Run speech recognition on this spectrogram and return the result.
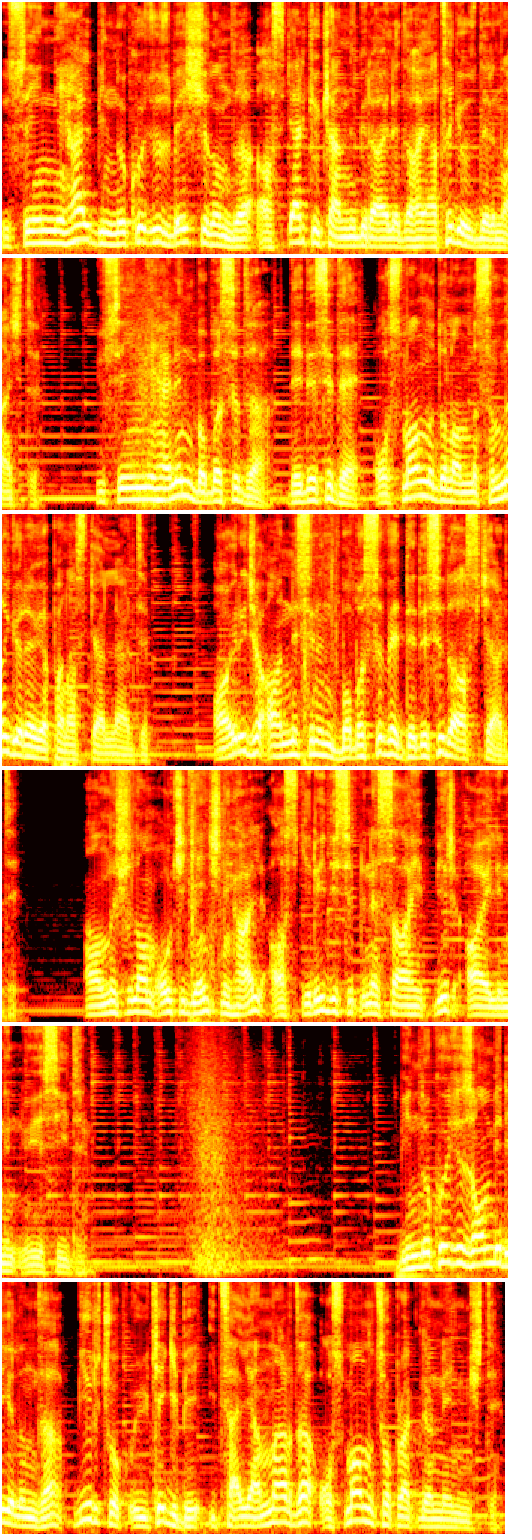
Hüseyin Nihal 1905 yılında asker kökenli bir ailede hayata gözlerini açtı. Hüseyin Nihal'in babası da, dedesi de Osmanlı donanmasında görev yapan askerlerdi. Ayrıca annesinin babası ve dedesi de askerdi. Anlaşılan o ki genç Nihal askeri disipline sahip bir ailenin üyesiydi. 1911 yılında birçok ülke gibi İtalyanlar da Osmanlı topraklarına inmişti.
